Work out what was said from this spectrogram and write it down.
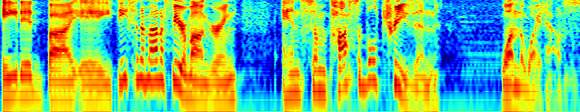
aided by a decent amount of fear mongering and some possible treason, won the White House.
